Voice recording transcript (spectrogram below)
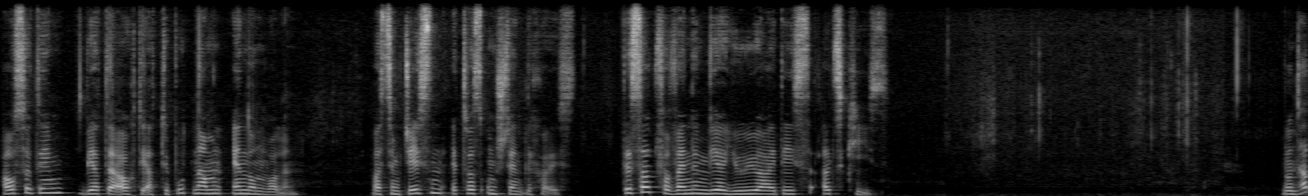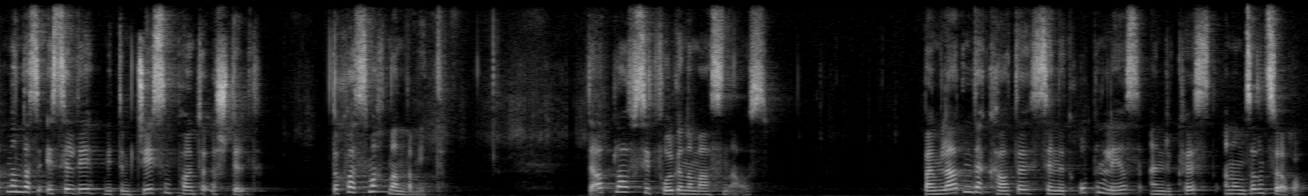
Außerdem wird er auch die Attributnamen ändern wollen, was im JSON etwas umständlicher ist. Deshalb verwenden wir UUIDs als Keys. Nun hat man das SLD mit dem JSON-Pointer erstellt. Doch was macht man damit? Der Ablauf sieht folgendermaßen aus. Beim Laden der Karte sendet OpenLayers einen Request an unseren Server.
